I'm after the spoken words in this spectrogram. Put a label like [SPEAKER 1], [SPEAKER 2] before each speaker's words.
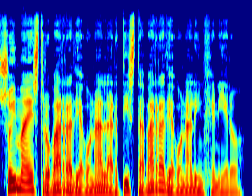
[SPEAKER 1] Soy maestro barra diagonal artista barra diagonal ingeniero.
